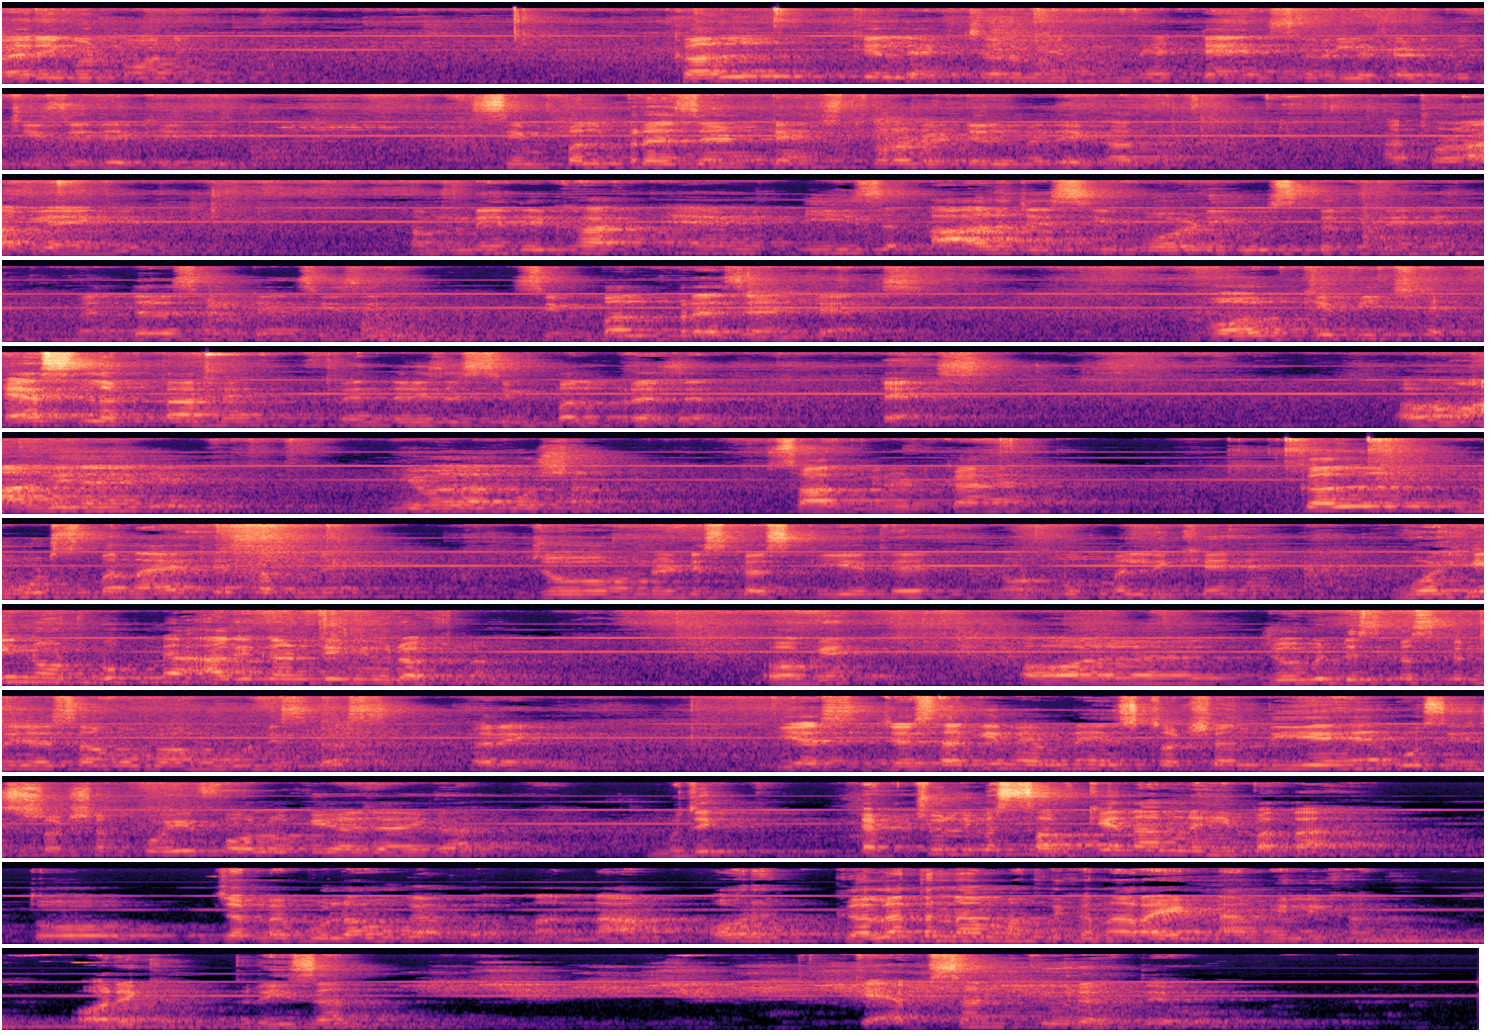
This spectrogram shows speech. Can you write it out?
Very good morning कल के lecture में हमने टेंस रिलेटेड कुछ चीज़ें देखी थी। सिंपल प्रेजेंट टेंस थोड़ा डिटेल में देखा था। अब थोड़ा आगे आएँगे। हमने देखा एम इज़ आर जैसी वर्ड यूज़ करते हैं when there sentence is in simple present tense verb के पीछे एस लगता है when there is a simple present tense अब हम आगे जाएँगे। ये वाला पोर्शन सात मिनट का है। कल नोट्स बनाए थे सबने, जो हमने डिस्कस किए थे नोटबुक में लिखे हैं, वही नोटबुक में आगे कंटिन्यू रखना ओके और जो भी डिस्कस करने जैसा होगा, हम वो डिस्कस करेंगे। यस जैसा कि मैम ने इंस्ट्रक्शन दिए हैं, उस इंस्ट्रक्शन को ही फॉलो किया जाएगा। मुझे एक्चुअली में सबके नाम नहीं पता है तो जब मैं बुलाऊँगा तो अपना नाम और गलत नाम मत लिखाना राइट नाम ही लिखाना। और एक रीज़न कि एबसेंट क्यों रहते हो?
